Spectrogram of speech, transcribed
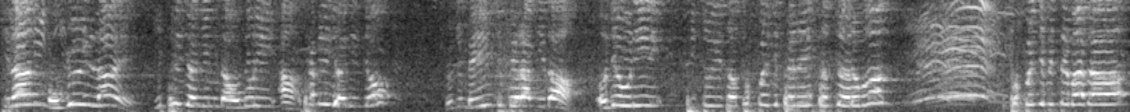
지난. 목요일 날 이틀 전입니다. 오늘이 아 3일 전이죠. 요즘 매일 집회를 합니다. 어제 우리 빗속에서 촛불 집회를 했었죠, 여러분? 촛불 집회 때마다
